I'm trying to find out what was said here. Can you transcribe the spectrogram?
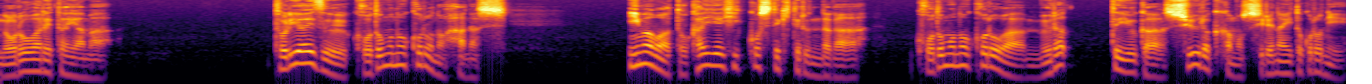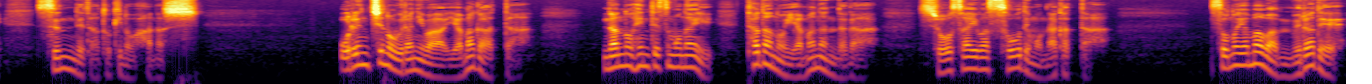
呪われた山。とりあえず子供の頃の話。今は都会へ引っ越してきてるんだが子供の頃は村っていうか集落かもしれないところに住んでた時の話。俺ん家の裏には山があった。何の変哲もないただの山なんだが詳細はそうでもなかった。その山は村で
